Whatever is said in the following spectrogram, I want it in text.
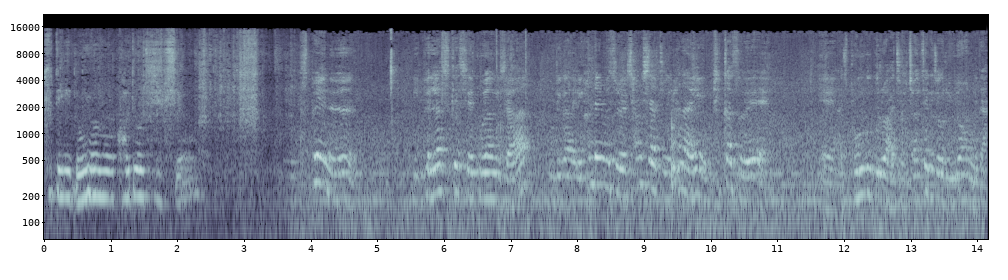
부디 노여움을 거두어 주십시오. 스페인은 이 벨라스케스의 고향이자 우리가 이 현대미술 창시자 중에 하나인 피카소의 예, 아주 본국으로 아주 전 세계적으로 유명합니다.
